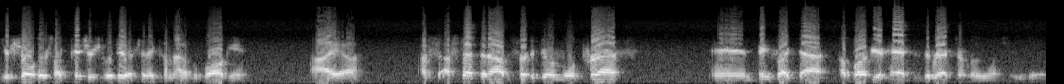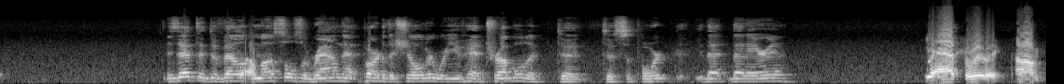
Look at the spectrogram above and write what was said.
your shoulders like pitchers would do after they come out of a ball game. I uh, I've, I've stepped it out and started doing more press and things like that above your head that the reps don't really want you to do. Is that to develop muscles around that part of the shoulder where you've had trouble to, to, to support that, that area? Yeah, absolutely. Um,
